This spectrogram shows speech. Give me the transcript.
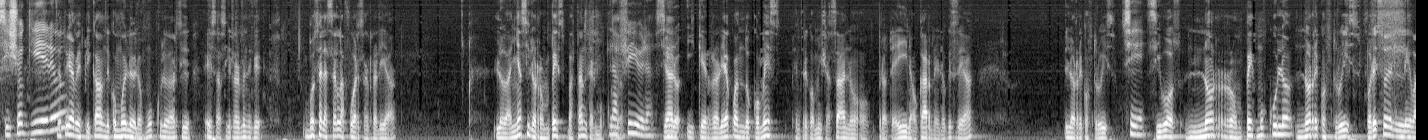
si yo quiero. Yo todavía me explicaban de cómo es lo de los músculos, a ver si es así realmente que vos al hacer la fuerza en realidad lo dañás y lo rompes bastante el músculo. La fibra, sí. Claro, y que en realidad cuando comes, entre comillas, sano, o proteína, o carne, lo que sea, lo reconstruís. Sí. Si vos no rompes músculo, no reconstruís. Por eso el, el,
